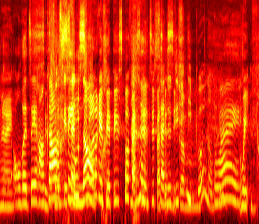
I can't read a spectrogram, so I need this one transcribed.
Ouais. Euh, on va dire C'est encore, c'est non. souvent le répéter, c'est pas facile, tu sais, parce ça que ne c'est définit comme... pas non plus. Ouais. Oui, non.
